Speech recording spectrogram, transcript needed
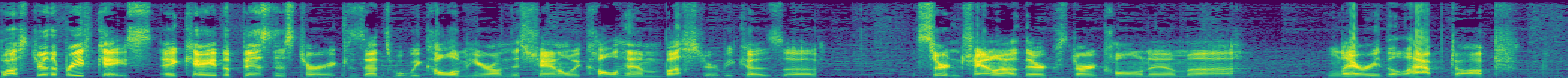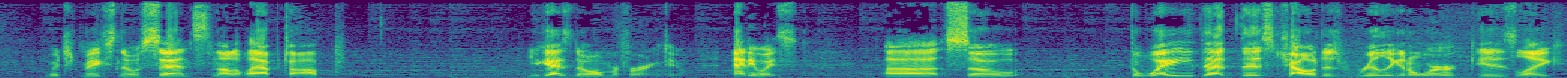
Buster the Briefcase, aka the business turret, because that's what we call him here on this channel. We call him Buster, because uh, a certain channel out there started calling him uh, Larry the Laptop, which makes no sense, not a laptop. You guys know I'm referring to. Anyways, uh, so the way that this challenge is really going to work is like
